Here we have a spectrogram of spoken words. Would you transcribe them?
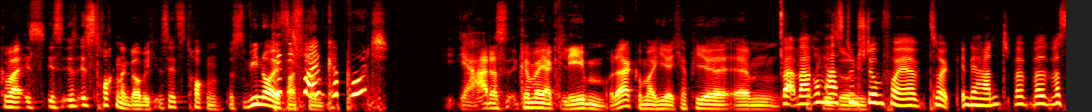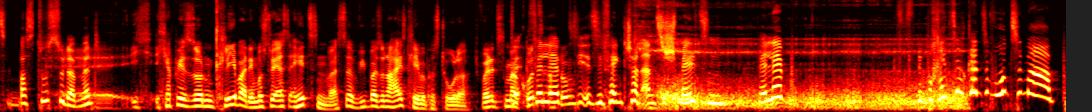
Guck mal, ist, ist, ist, ist trockener, glaube ich. Ist jetzt trocken. Ist wie neu fast vor allem kaputt? Ja, das können wir ja kleben, oder? Guck mal hier, ich habe hier. Ähm, warum hier hast so du ein Sturmfeuerzeug in der Hand? Wa wa was, was tust du damit? Äh, ich ich habe hier so einen Kleber, den musst du erst erhitzen, weißt du? Wie bei so einer Heißklebepistole. Ich wollte jetzt mal kurz. Philipp, sie, sie fängt schon an zu schmelzen. Philipp, du brennst das ganze Wohnzimmer ab.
